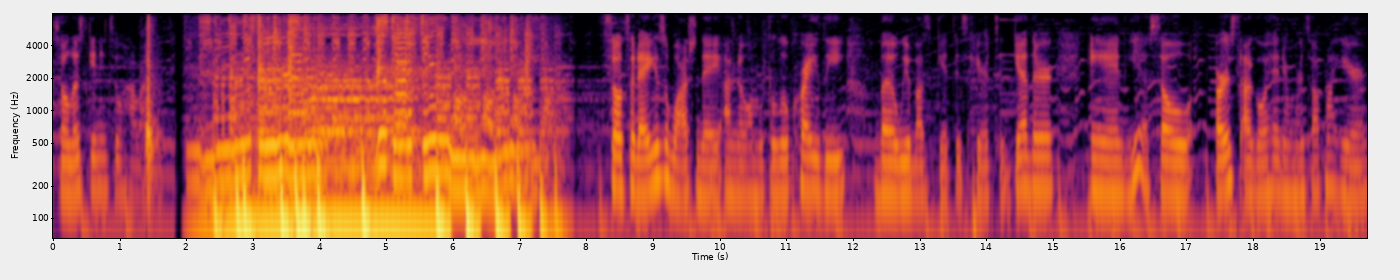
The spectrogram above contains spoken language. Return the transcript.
So let's get into how I so today is a wash day. I know I'm looking a little crazy, but we're about to get this hair together. And yeah, so first I go ahead and rinse off my hair.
